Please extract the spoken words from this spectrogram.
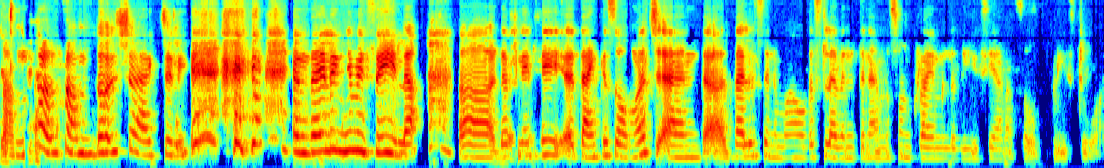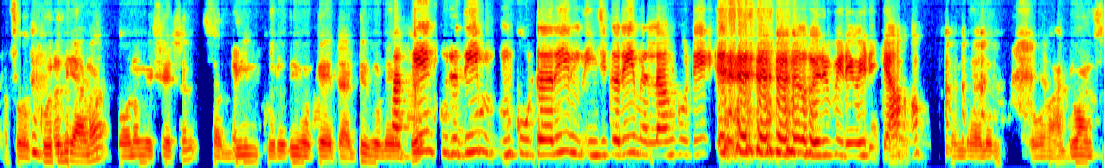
സന്തോഷം ആക്ച്വലി എന്തായാലും ഇനി മിസ് ചെയ്യില്ല. Definitely thank you so much and എന്തായാലും സിനിമ ഓഗസ്റ്റ് ലെവൻത്തിന് ആമസോൺ പ്രൈമിൽ റിലീസ് ചെയ്യണം. സോ പ്ലീസ് ടു വാച്ച് അപ്പോൾ കുരുതിയാണ് ഓണം വിശേഷം. സദ്യയും കുരുതിയും ഒക്കെ ആയിട്ട് അടിപൊളിയായിട്ട് സദ്യയും കുരുതിയും കൂട്ടുകറിയും ഇഞ്ചിക്കറിയും എല്ലാം കൂടി ഒരു പിടി പിടിക്കാം. എന്തായാലും അഡ്വാൻസ്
